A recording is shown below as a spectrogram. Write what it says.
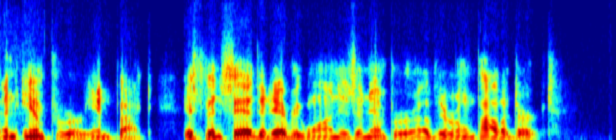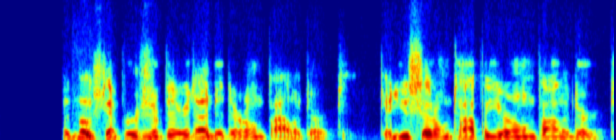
an emperor, in fact. It's been said that everyone is an emperor of their own pile of dirt. But most emperors are buried under their own pile of dirt. Can you sit on top of your own pile of dirt?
